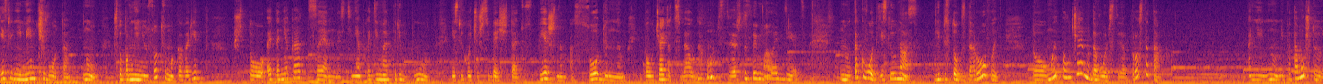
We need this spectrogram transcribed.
если не имеем чего-то. Ну, что по мнению социума говорит что это некая ценность, необходимый атрибут, если хочешь себя считать успешным, особенным и получать от себя удовольствие, что ты молодец. Ну, так вот, если у нас лепесток здоровый, то мы получаем удовольствие просто так. А не, ну, не потому, что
